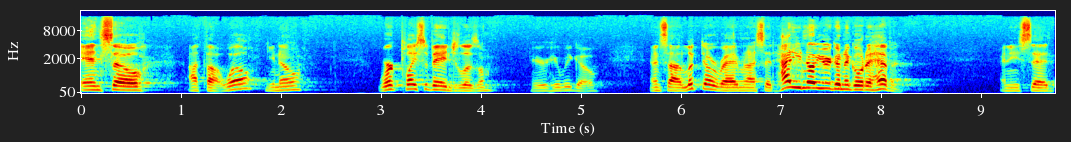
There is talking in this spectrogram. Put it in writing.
And so I thought, well, you know, workplace evangelism, here, here we go. And so I looked over at him and I said, How do you know you're going to go to heaven? And he said,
